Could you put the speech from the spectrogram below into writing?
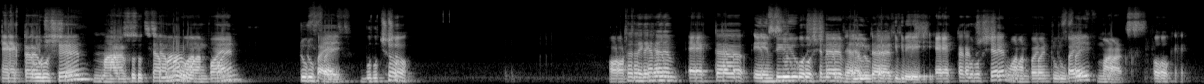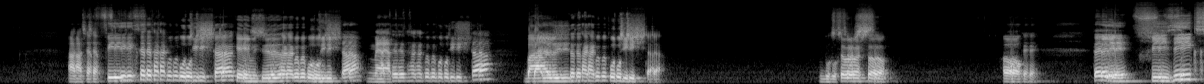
একটা কোশ্চেন, মার্কস হচ্ছে আমার ওয়ান পয়েন্ট টু ফাইভ বুঝছ? অর্থাৎ এখানে একটা এমসিকিউ কোশ্চেনের ভ্যালুটা আর কি বেশি। একটা question one point two five marks okay আচ্ছা ফিজিক্সে থাকবে পঁচিশটা কেমিস্ট্রিতে থাকবে পঁচিশটা ম্যাথে থাকবে পঁচিশটা বায়োলজিতে থাকবে পঁচিশটা। বুঝতে পারছ? ওকে তাহলে ফিজিক্স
